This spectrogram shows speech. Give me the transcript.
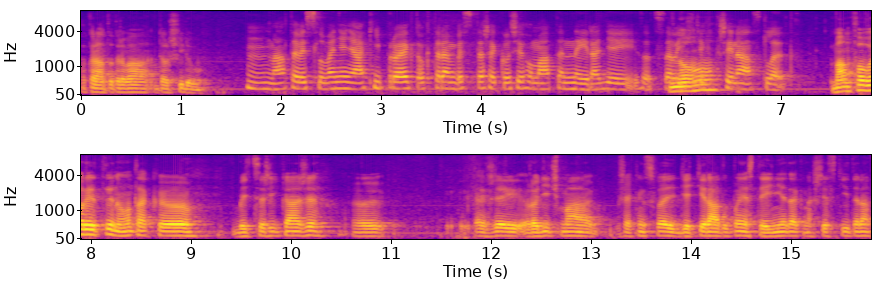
akorát to trvá delší dobu. Hmm, máte vysloveně nějaký projekt, o kterém byste řekl, že ho máte nejraději za celých no, těch 13 let? Mám favority, no, tak eh, byť se říká, že eh, každý rodič má všechny své děti rád úplně stejně, tak naštěstí teda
